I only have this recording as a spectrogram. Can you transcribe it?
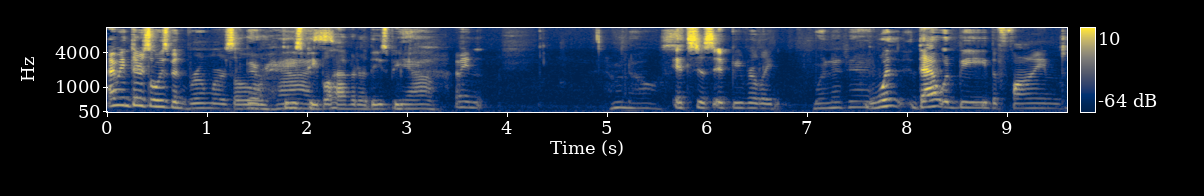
I mean, there's always been rumors. Oh, these people have it, or these people. yeah, I mean, who knows? it's just it'd be really when it is. when that would be the find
